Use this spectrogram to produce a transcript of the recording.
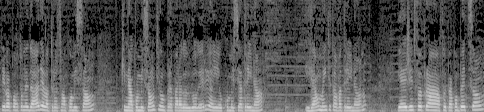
Tive a oportunidade, ela trouxe uma comissão que na comissão tinha um preparador do goleiro, e aí eu comecei a treinar, e realmente estava treinando. E aí a gente foi para foi a competição.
